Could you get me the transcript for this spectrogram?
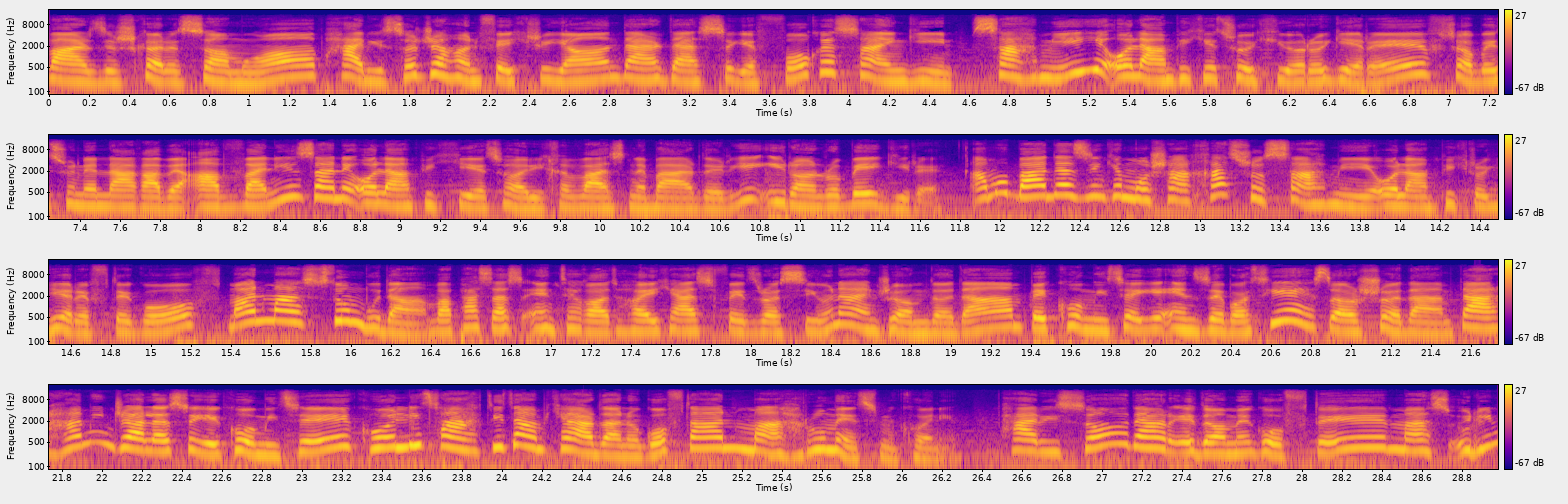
ورزشکار ساموا پریسا جهان فکریان در دسته فوق سنگین سهمیه المپیک توکیو رو گرفت تا بتونه لقب اولین زن المپیکی تاریخ وزن برداری ایران رو بگیره. اما بعد از اینکه مشخص شد سهمیه المپیک رو گرفته گفت من مصدوم بودم و پس از انتقادهایی که از فدراسیون انجام دادم به کمیته انضباطی احضار شدم. در همین جلسه کمیته کلی تهدیدم کردن و گفتن محرومت می‌کنیم. پریسا در ادامه گفته مسئولین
